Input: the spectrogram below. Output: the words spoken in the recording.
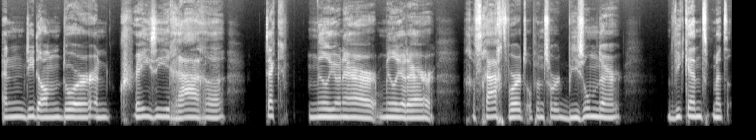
En die dan door een crazy, rare tech-miljonair, miljardair gevraagd wordt op een soort bijzonder weekend met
